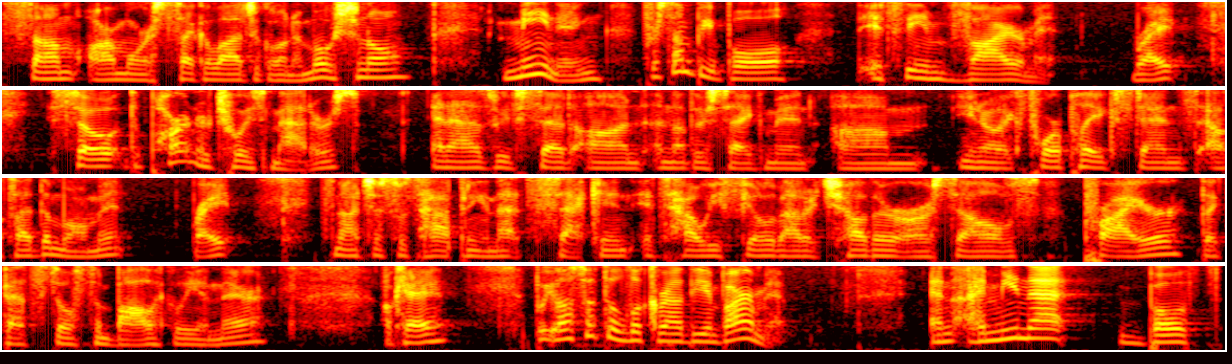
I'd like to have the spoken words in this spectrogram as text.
Some are more psychological and emotional. Meaning, for some people, it's the environment, right? So the partner choice matters. And as we've said on another segment, um, you know, like foreplay extends outside the moment, right? It's not just what's happening in that second, it's how we feel about each other or ourselves prior. Like that's still symbolically in there. Okay. But you also have to look around the environment. And I mean that both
